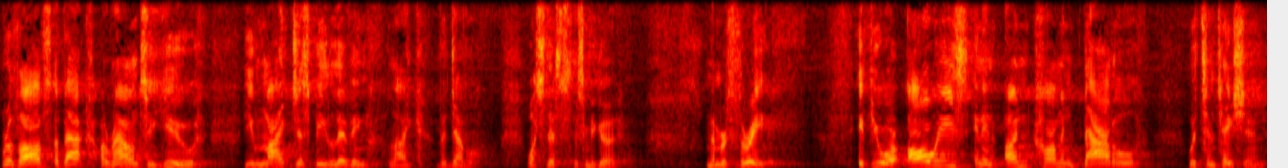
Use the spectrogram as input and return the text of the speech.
revolves back around to you, you might just be living like the devil. Watch this, this can be good. Number three, if you are always in an uncommon battle with temptation,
